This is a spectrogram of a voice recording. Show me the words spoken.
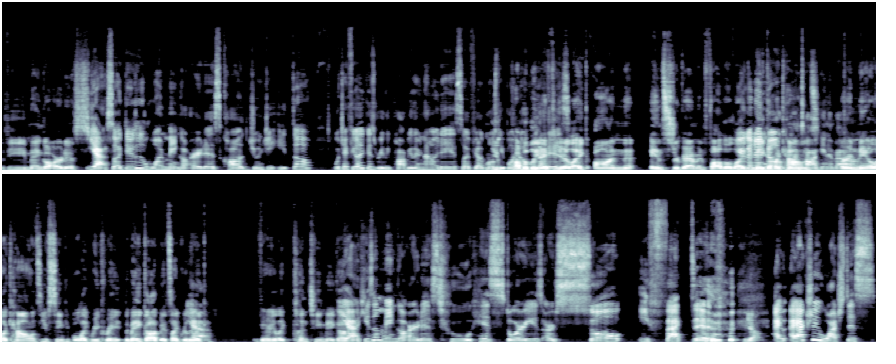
the manga artist? Yeah, so like there's this one manga artist called Junji Ito, which I feel like is really popular nowadays. So I feel like most you people probably if is. you're like on Instagram and follow like makeup accounts or nail accounts, you've seen people like recreate the makeup. It's like really yeah. like very like cunty makeup. Yeah, he's a manga artist who his stories are so effective. Yeah. I, I actually watched this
